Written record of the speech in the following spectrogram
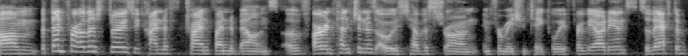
Um, but then for other stories, we kind of try and find a balance of our intention is always to have a strong information takeaway for the audience. So they have to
